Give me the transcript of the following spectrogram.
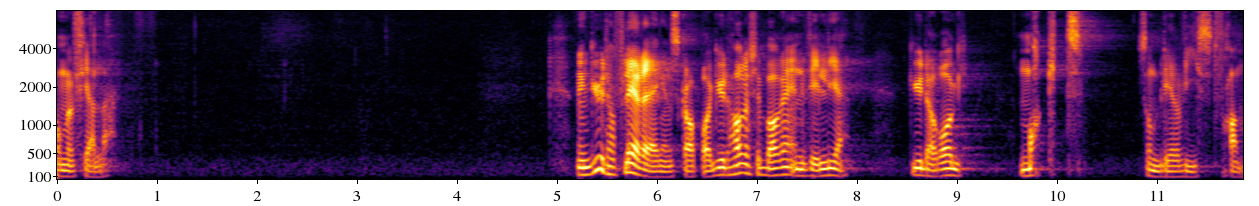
om fjellet. Men Gud har flere egenskaper. Gud har ikke bare en vilje. Gud har òg makt som blir vist fram.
